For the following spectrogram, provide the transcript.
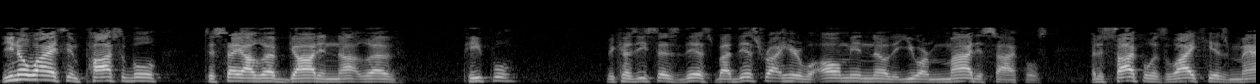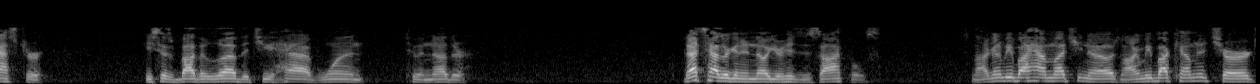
Do you know why it's impossible to say I love God and not love people? Because He says this, by this right here will all men know that you are my disciples. A disciple is like his master. He says, by the love that you have one to another. That's how they're going to know you're His disciples. It's not going to be by how much you know. It's not going to be by coming to church.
